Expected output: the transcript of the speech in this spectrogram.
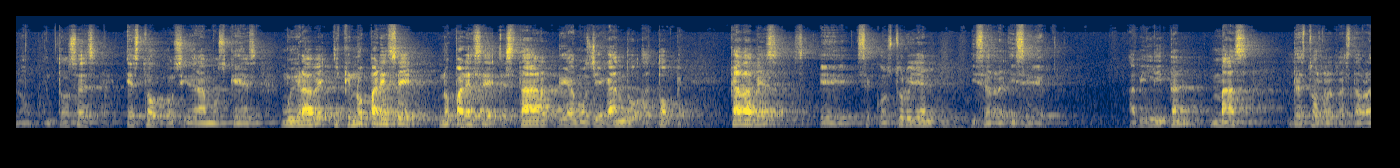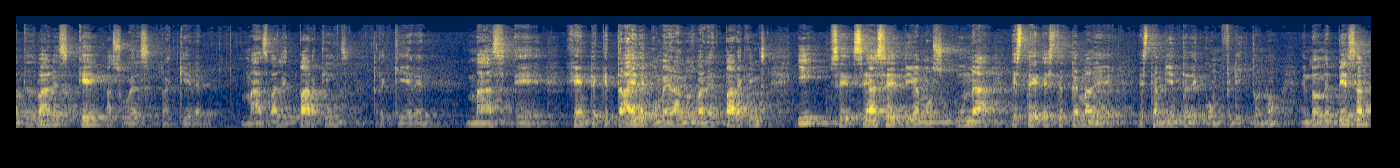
¿no? Entonces esto consideramos que es muy grave y que no parece, no parece estar digamos llegando a tope. Cada vez eh, se construyen y se, y se habilitan más de estos restaurantes bares que a su vez requieren más ballet parkings, requieren más eh, gente que trae de comer a los ballet parkings y se, se, hace, digamos, una, este, este tema de este ambiente de conflicto, ¿no? En donde empiezan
